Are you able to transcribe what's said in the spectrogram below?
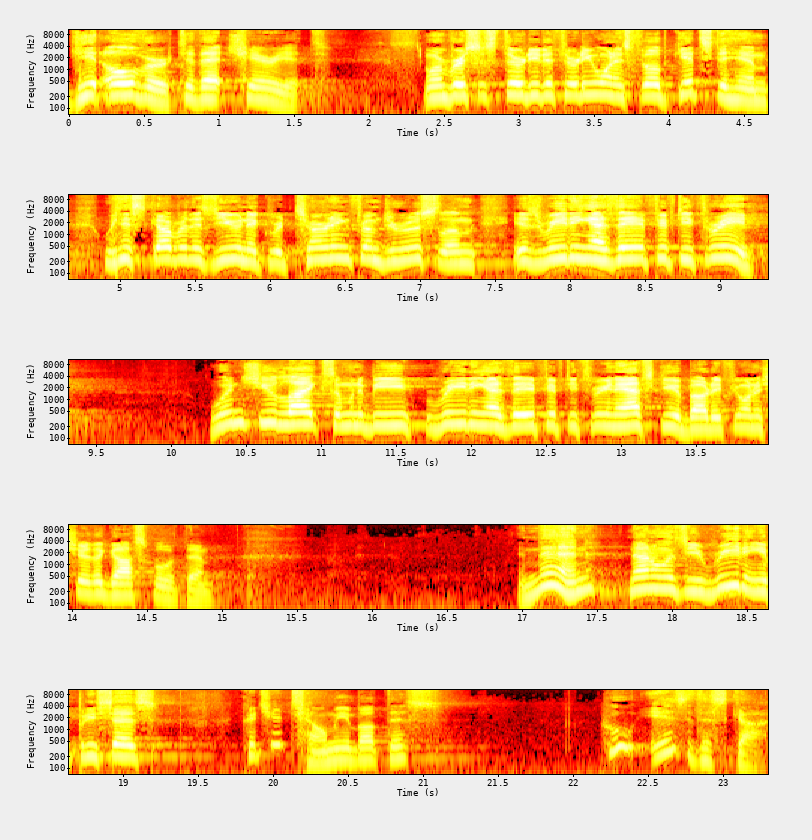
Get over to that chariot. Or in verses 30 to 31, as Philip gets to him, we discover this eunuch returning from Jerusalem is reading Isaiah 53. Wouldn't you like someone to be reading Isaiah 53 and ask you about it if you want to share the gospel with them? And then, not only is he reading it, but he says, Could you tell me about this? Who is this guy?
